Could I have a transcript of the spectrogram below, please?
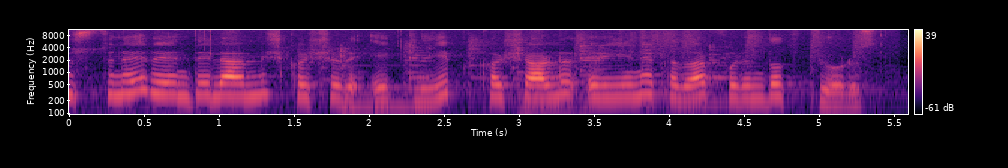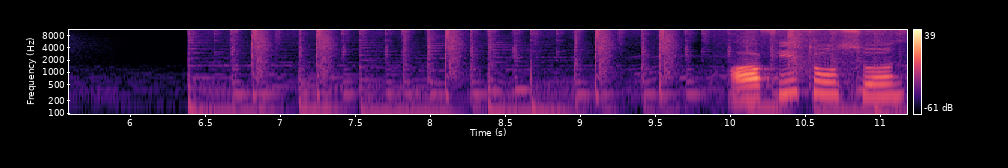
Üstüne rendelenmiş kaşarı ekleyip kaşarlar eriyene kadar fırında tutuyoruz. Afiyet olsun.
